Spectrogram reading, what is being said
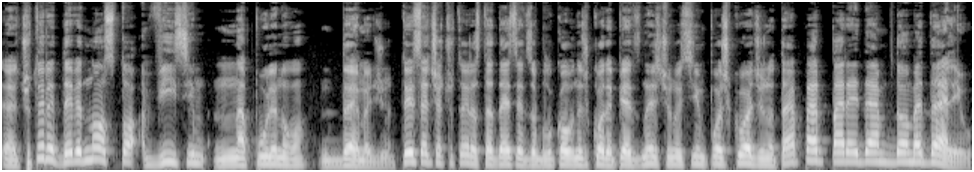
Е, 498 напуляного демеджу, 1410 заблокованої шкоди, 5 знищено, 7 пошкоджено. Тепер перейдемо до медалів.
